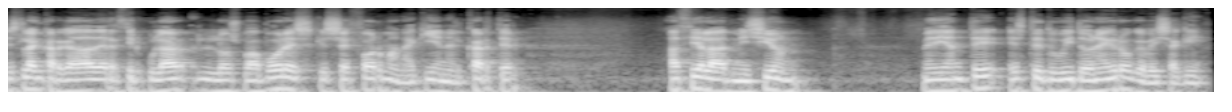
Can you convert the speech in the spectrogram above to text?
Es la encargada de recircular los vapores que se forman aquí en el cárter hacia la admisión mediante este tubito negro que veis aquí.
